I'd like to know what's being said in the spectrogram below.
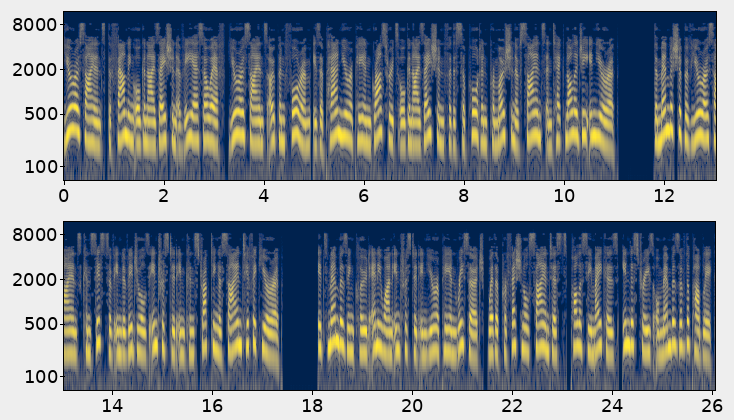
Euroscience the founding organization of ESOF, Euroscience Open Forum is a pan-European grassroots organization for the support and promotion of science and technology in Europe. The membership of Euroscience consists of individuals interested in constructing a scientific Europe. Its members include anyone interested in European research, whether professional scientists, policy makers, industries or members of the public.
